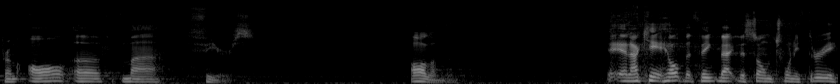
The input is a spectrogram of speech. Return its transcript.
from all of my fears. All of them. And I can't help but think back to Psalm 23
